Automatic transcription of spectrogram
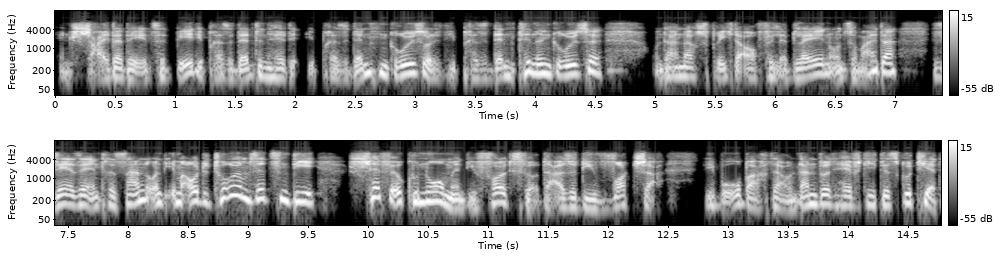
Entscheider der EZB. Die Präsidentin hält die Präsidentengrüße oder die Präsidentinnengrüße und danach spricht auch Philip Lane und so weiter. Sehr, sehr interessant. Und im Auditorium sitzen die Chefökonomen, die Volkswirte, also die Watcher, die Beobachter. Und dann wird heftig diskutiert.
